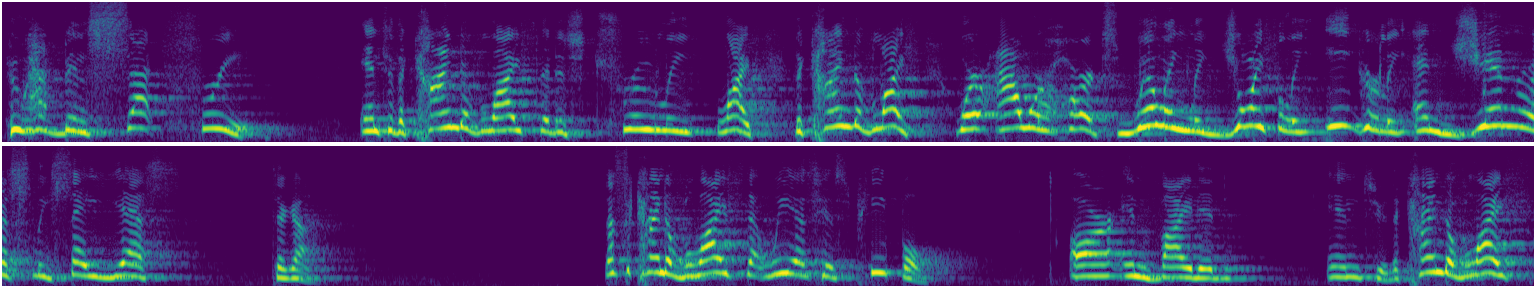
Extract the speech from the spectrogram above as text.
who have been set free into the kind of life that is truly life. The kind of life where our hearts willingly, joyfully, eagerly, and generously say yes to God. That's the kind of life that we as His people are invited into. The kind of life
